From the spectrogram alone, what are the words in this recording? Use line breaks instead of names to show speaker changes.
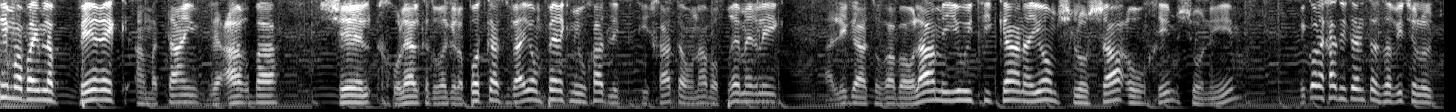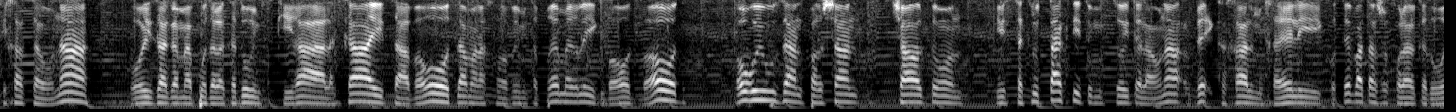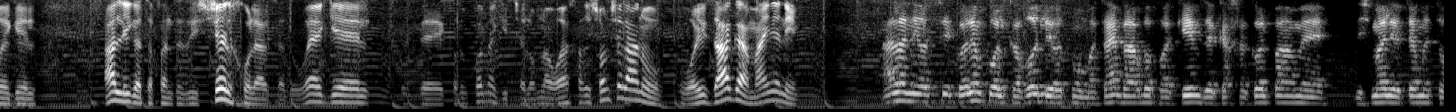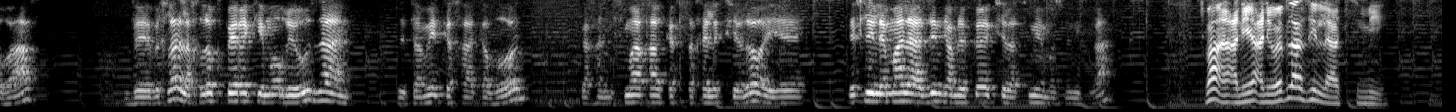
ברוכים הבאים לפרק ה-204 של חולה על כדורגל הפודקאסט, והיום פרק מיוחד לפתיחת העונה בפרמייר ליג, הליגה הטובה בעולם. יהיו איתי כאן היום שלושה אורחים שונים, וכל אחד ייתן את הזווית שלו לפתיחת העונה. רועי זגה מהפוד על הכדור עם סקירה על הקיץ, העברות, למה אנחנו אוהבים את הפרמייר ליג ועוד ועוד. אורי אוזן, פרשן צ'רלטון, עם הסתכלות טקטית ומקצועית על העונה, וכחל מיכאלי, כותב באתר של חולה על כדורגל, על ליגת הפנטזי של חולה על כדורגל, וקודם כל נגיד שלום לאורח הראשון שלנו, רועי זגה, מה העניינים?
אהלן יוסי, קודם כל כבוד להיות פה 204 פרקים, זה ככה כל פעם אה, נשמע לי יותר מטורף, ובכלל לחלוק פרק עם אורי אוזן, זה תמיד ככה כבוד, ככה נשמע אחר כך את החלק שלו, יהיה... יש לי למה להאזין גם לפרק של עצמי, מה שנקרא.
תשמע, אני, אני אוהב להאזין לעצמי,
